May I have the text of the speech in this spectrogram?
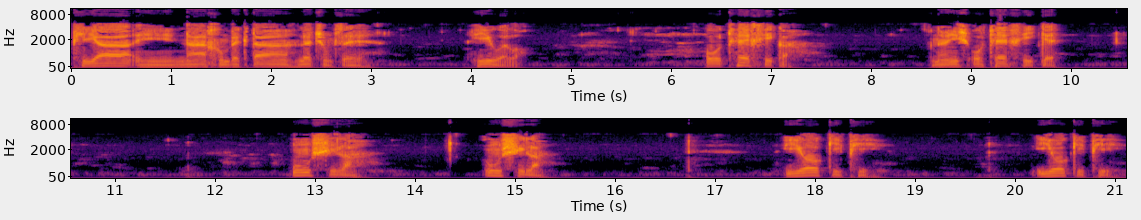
Pia i nā chumbekta lechumse hiwelo. O techika. Na ish o techike. Unshila. Unshila. Yokipi. Yokipi.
